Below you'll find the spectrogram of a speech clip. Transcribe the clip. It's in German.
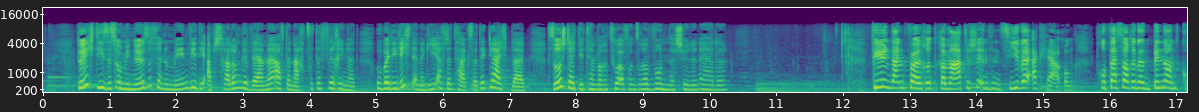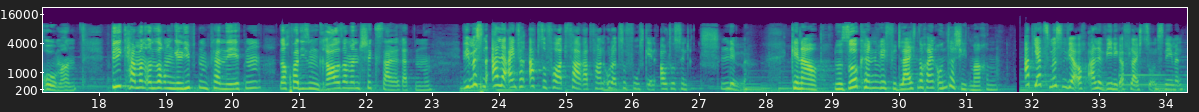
Durch dieses ominöse Phänomen wird die Abstrahlung der Wärme auf der Nachtseite verringert, wobei die Lichtenergie auf der Tagseite gleich bleibt. So steigt die Temperatur auf unserer wunderschönen Erde. Vielen Dank für eure dramatische, intensive Erklärung, Professorinnen Binder und Grohmann. Wie kann man unseren geliebten Planeten noch vor diesem grausamen Schicksal retten? Wir müssen alle einfach ab sofort Fahrrad fahren oder zu Fuß gehen. Autos sind schlimm. Genau, nur so können wir vielleicht noch einen Unterschied machen. Ab jetzt müssen wir auch alle weniger Fleisch zu uns nehmen.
